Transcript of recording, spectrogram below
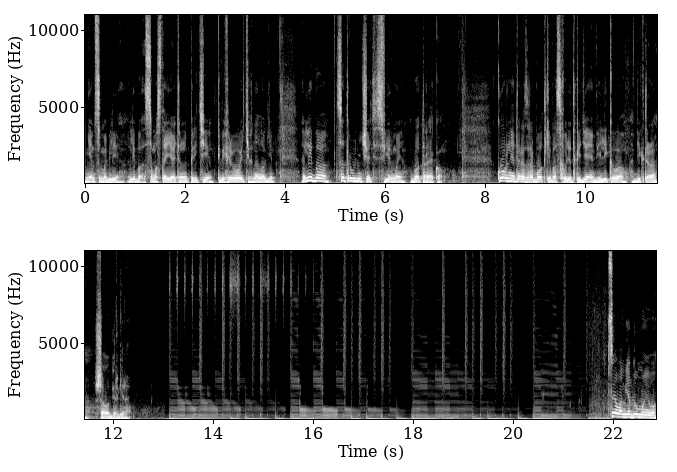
немцы могли либо самостоятельно перейти к вихревой технологии, либо сотрудничать с фирмой Watereco. Корни этой разработки восходят к идеям великого Виктора Шаубергера. В целом, я думаю,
